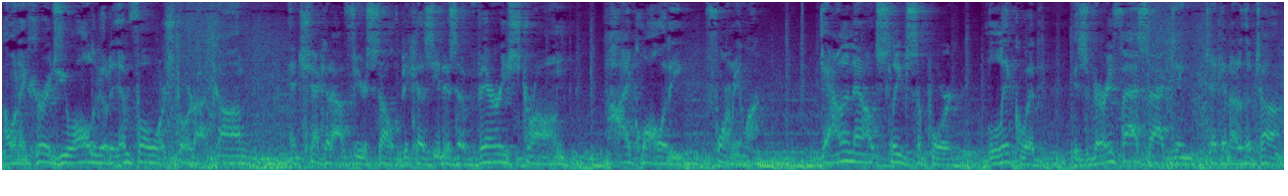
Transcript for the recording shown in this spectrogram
I want to encourage you all to go to InfoWarsStore.com and check it out for yourself because it is a very strong, high quality formula. Down and out sleep support, liquid, is very fast acting, taken out of the tongue.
